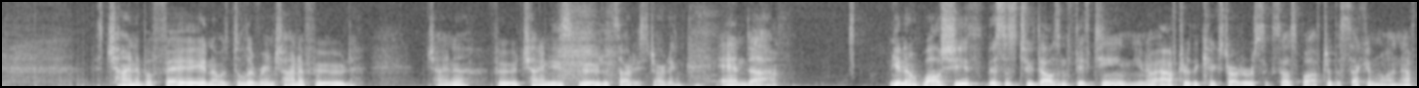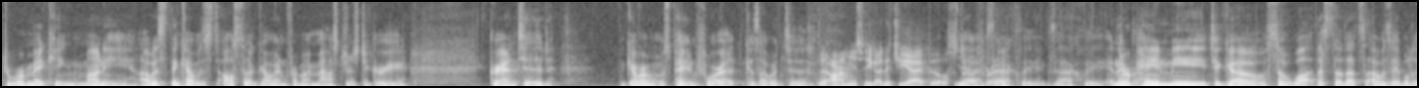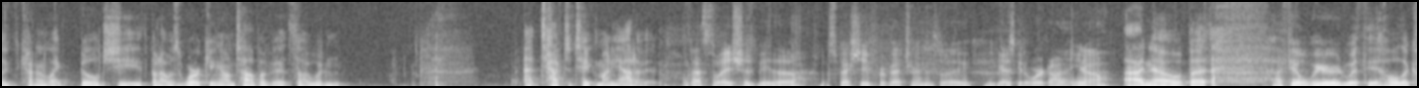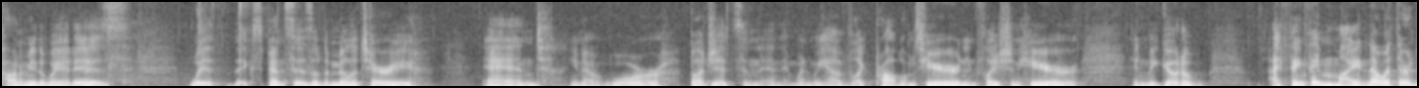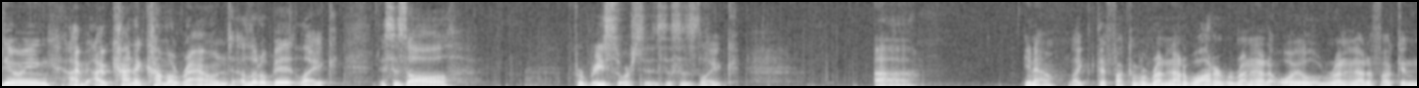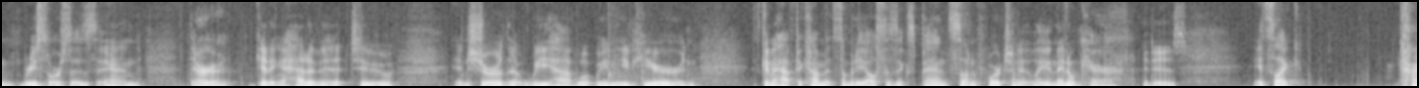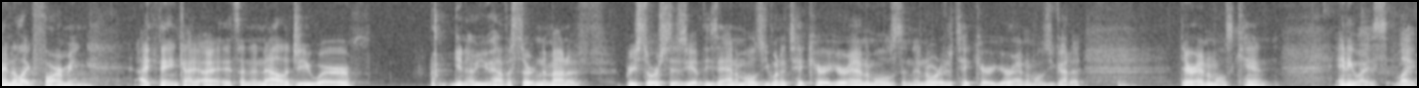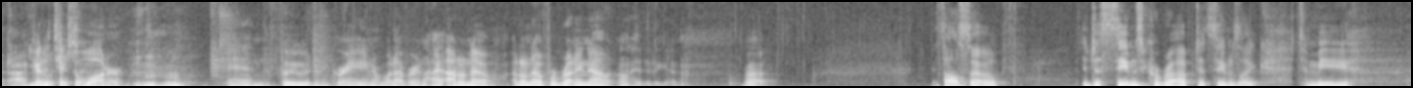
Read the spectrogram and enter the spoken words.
this China buffet and I was delivering China food, China food, Chinese food. It's already starting. And, uh, you know, while Sheath, this is 2015, you know, after the Kickstarter was successful, after the second one, after we're making money, I was think I was also going for my master's degree. Granted, the government was paying for it because I went to The army, so you got the GI Bill stuff, yeah, right? exactly, exactly. And they were paying me to go, so what? That's so that's I was able to kind of like build sheath, but I was working on top of it, so I wouldn't have to take money out of it. That's the way it should be, though, especially for veterans. Like you guys got to work on it, you know. I know, but I feel weird with the whole economy the way it is, with the expenses of the military, and you know war budgets, and and, and when we have like problems here and inflation here, and we go to. I think they might know what they're doing. I I kind of come around a little bit. Like this is all for resources. This is like, uh, you know, like the fucking we're running out of water, we're running out of oil, we're running out of fucking resources, and they're getting ahead of it to ensure that we have what we need here, and it's gonna have to come at somebody else's expense, unfortunately, and they don't care. It is. It's like kind of like farming. I think I, I it's an analogy where you know you have a certain amount of resources you have these animals you want to take care of your animals and in order to take care of your animals you got to their animals can't anyways like I you got to take the saying. water mm-hmm. and food and the grain or whatever and I, I don't know i don't know if we're running out i'll hit it again but it's also it just seems corrupt it seems like to me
